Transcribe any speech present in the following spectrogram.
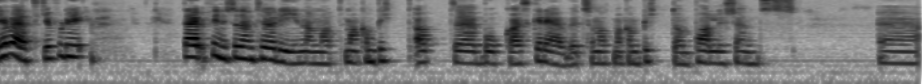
Jeg vet ikke, fordi det finnes jo den teorien om at man kan bytte at eh, boka er skrevet sånn at man kan bytte om på alle kjønns eh,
